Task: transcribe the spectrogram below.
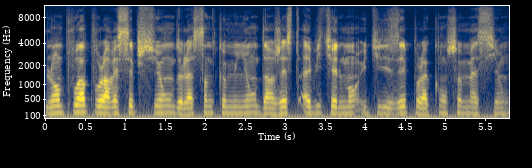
L'emploi pour la réception de la Sainte Communion d'un geste habituellement utilisé pour la consommation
